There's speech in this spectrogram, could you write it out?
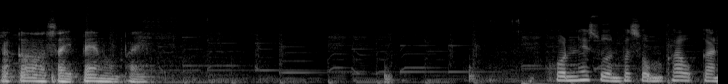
แล้วก็ใส่แป้งลงไป คนให้ส่วนผสมเข้ากัน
